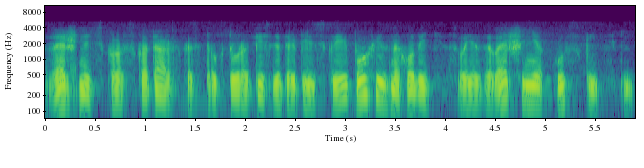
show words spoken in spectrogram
Вершницько-скотарська структура після трипільської епохи знаходить своє завершення у Скитській.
